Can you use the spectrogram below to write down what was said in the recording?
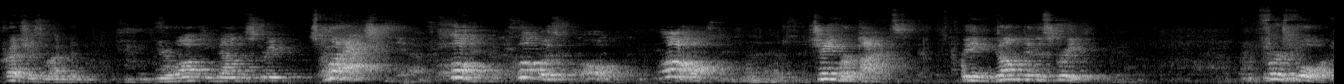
Precious London. You're walking down the street. Splash! Oh, what was, oh, oh! Chamber pots being dumped in the street. First floor,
